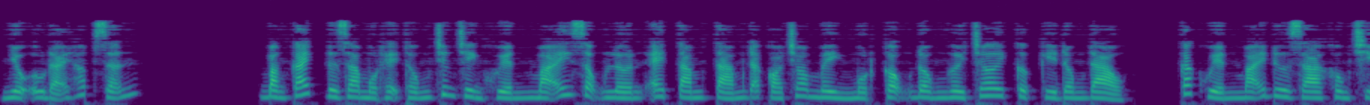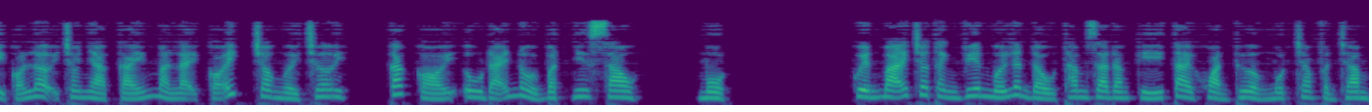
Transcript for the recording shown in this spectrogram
nhiều ưu đãi hấp dẫn. Bằng cách đưa ra một hệ thống chương trình khuyến mãi rộng lớn E88 đã có cho mình một cộng đồng người chơi cực kỳ đông đảo. Các khuyến mãi đưa ra không chỉ có lợi cho nhà cái mà lại có ích cho người chơi, các gói ưu đãi nổi bật như sau. 1. Khuyến mãi cho thành viên mới lần đầu tham gia đăng ký tài khoản thưởng 100%.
